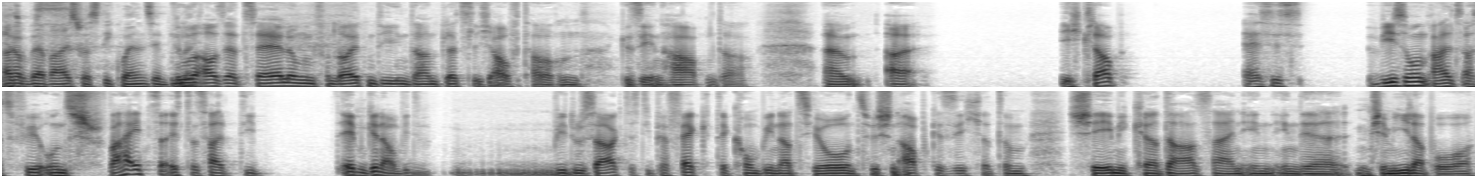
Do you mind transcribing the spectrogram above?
also wer weiß, was die Quellen sind. Vielleicht. Nur aus Erzählungen von Leuten, die ihn dann plötzlich auftauchen gesehen haben da. Ähm, äh, ich glaube, es ist wie so ein, als, als für uns Schweizer ist das halt die, eben genau, wie, wie du sagtest, die perfekte Kombination zwischen abgesichertem Chemiker-Dasein in, in der, im Chemielabor,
